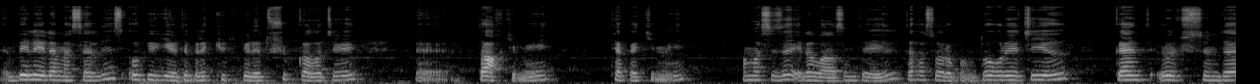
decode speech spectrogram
belə eləməsəniz, o bir yerdə belə küt belə düşüb qalacaq, e, dağ kimi təpə kimi. Amma sizə elə lazım deyil. Daha sonra bunu doğrayacağıq. Qənd ölçüsündə,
